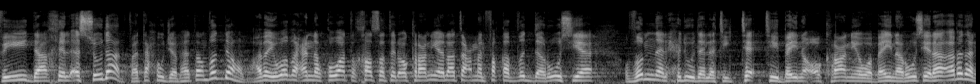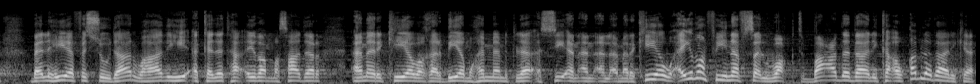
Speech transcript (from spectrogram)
في داخل السودان فتحوا جبهة ضدهم. هذا يوضح أن القوات الخاصة الأوكرانية لا تعمل فقط ضد روسيا ضمن الحدود التي تأتي بين أوكرانيا وبين روسيا لا أبدا بل هي في السودان وهذه أكدتها أيضا مصادر أمريكية وغربية مهمة مثل السي ان ان الأمريكية وأيضا في نفس الوقت بعد ذلك أو قبل ذلك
